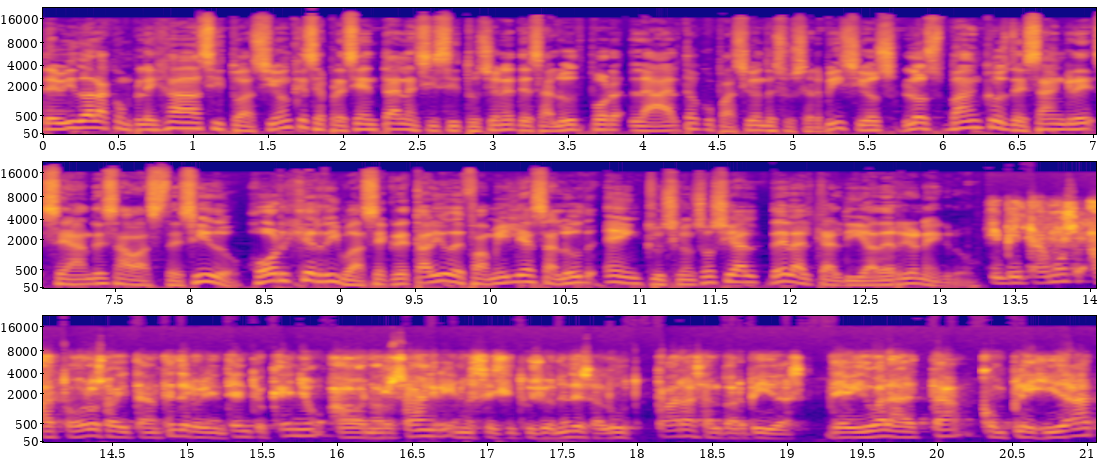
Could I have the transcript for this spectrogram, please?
Debido a la compleja situación que se presenta en las instituciones de salud por la alta ocupación de sus servicios, los bancos de sangre se han desabastecido. Jorge Rivas, secretario de Familia, Salud e Inclusión Social de la Alcaldía de Río Negro. Invitamos a todos los habitantes del Oriente Antioqueño a donar sangre en nuestras instituciones de salud para salvar vidas. Debido a la alta complejidad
